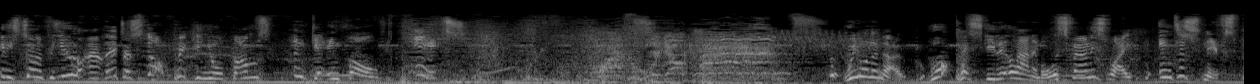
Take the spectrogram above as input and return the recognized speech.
it is time for you lot out there to stop picking your bums and get involved. It's... want to know what pesky little animal has found its way into Sniff's.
